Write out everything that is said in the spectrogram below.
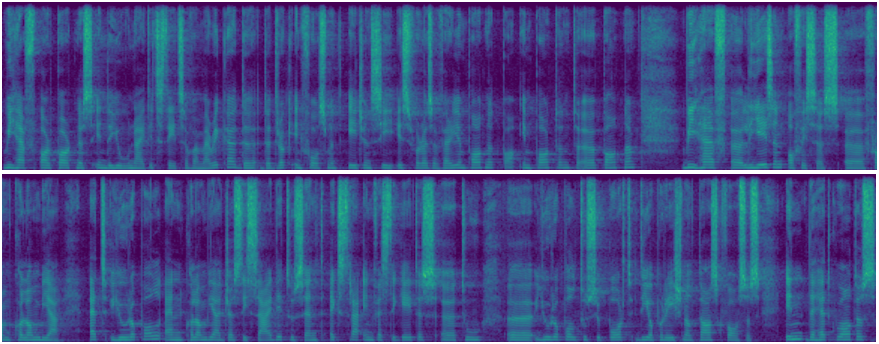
We have our partners in the United States of America. The, the Drug Enforcement Agency is for us a very important, important uh, partner. We have uh, liaison officers uh, from Colombia at Europol, and Colombia just decided to send extra investigators uh, to uh, Europol to support the operational task forces in the headquarters.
